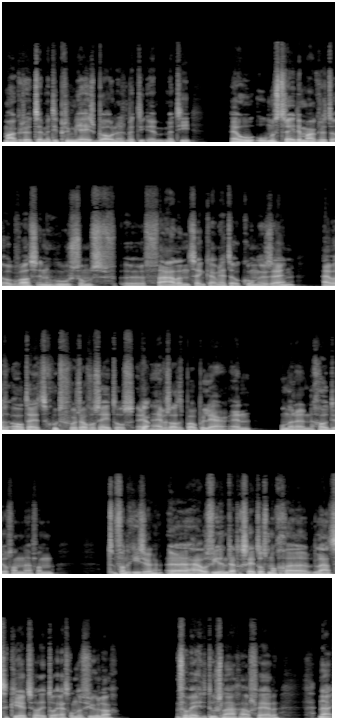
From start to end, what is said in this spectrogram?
Mark Rutte met die premiersbonus, met die, eh, met die hè, hoe, hoe omstreden Mark Rutte ook was en hoe soms uh, falend zijn kabinetten ook konden zijn. Hij was altijd goed voor zoveel zetels en hij was altijd populair. En onder een groot deel van, eh, van van de kiezer. Uh, hij haalde 34 zetels nog uh, de laatste keer, terwijl hij toch echt onder vuur lag. Vanwege die toeslagenaffaire. Nou,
